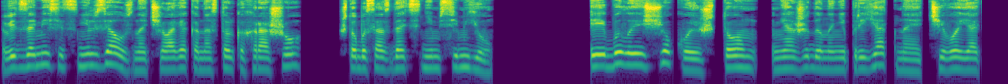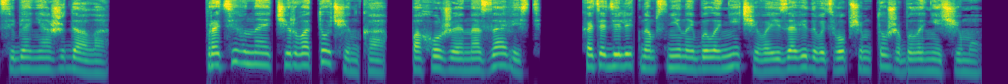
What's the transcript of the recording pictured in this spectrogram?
ведь за месяц нельзя узнать человека настолько хорошо, чтобы создать с ним семью. И было еще кое-что неожиданно неприятное, чего я от себя не ожидала. Противная червоточинка, похожая на зависть, хотя делить нам с Ниной было нечего и завидовать, в общем, тоже было нечему.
